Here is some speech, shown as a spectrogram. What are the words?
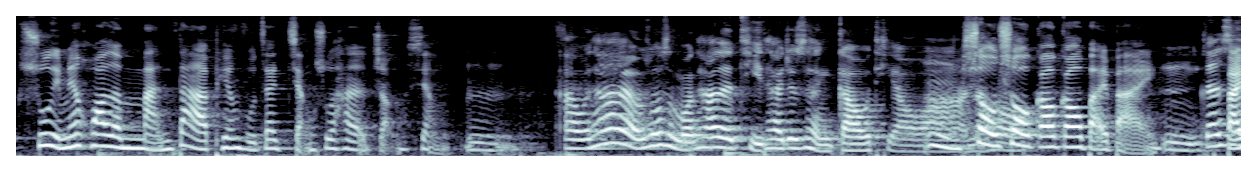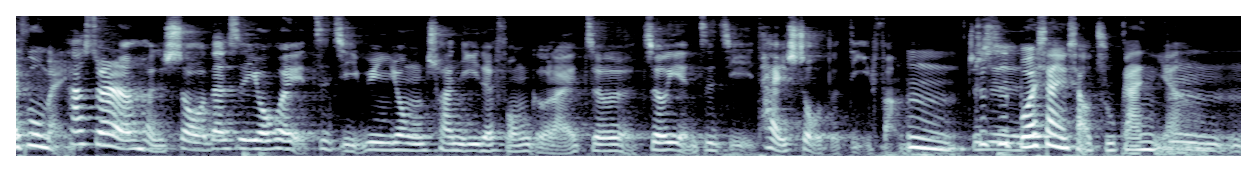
书里面花了蛮大的篇幅在讲述她的长相，嗯。啊，我他还有说什么？他的体态就是很高挑啊，嗯瘦瘦高高白白，嗯，但是白富美。他虽然很瘦，但是又会自己运用穿衣的风格来遮遮掩自己太瘦的地方，嗯，就是不会像一小竹竿一样，嗯嗯。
